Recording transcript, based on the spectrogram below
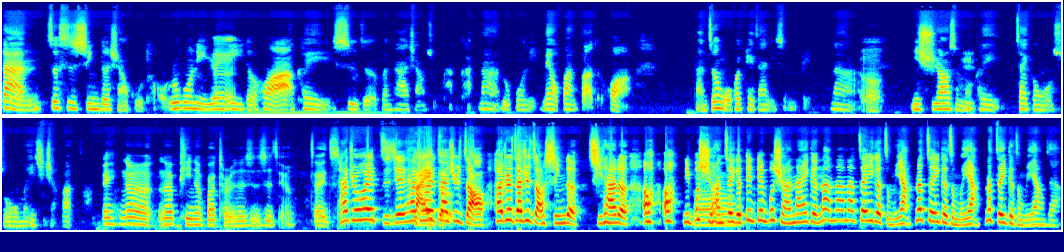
但这是新的小骨头。如果你愿意的话，可以试着跟他相处看看。那如果你没有办法的话，反正我会陪在你身边。那哦，你需要什么可以再跟我说，我们一起想办法。哎，那那 peanut butter 是是是怎样？再一次，他就会直接，他就会再去找，他就会再去找新的、其他的。哦哦，你不喜欢这个，店店不喜欢那一个，那那那这一个怎么样？那这一个怎么样？那这一个怎么样？这样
